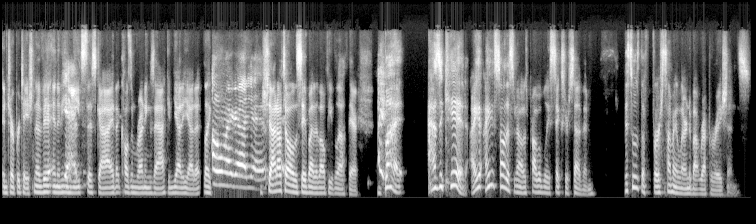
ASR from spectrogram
interpretation of it. And then he Yes. meets this guy that calls him running Zach and yada yada. Like Oh my god, yes. shout out to all the Saved by the Bell people out there. But as a kid, I, I saw this when I was probably six or seven. This was the first time I learned about reparations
